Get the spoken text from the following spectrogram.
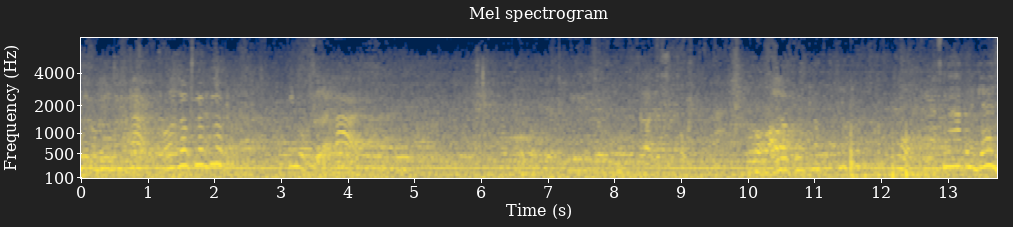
this one moving fast. Oh, look, look, look. He moves fast. Oh, look, look, look, look, look. It's gonna happen again.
